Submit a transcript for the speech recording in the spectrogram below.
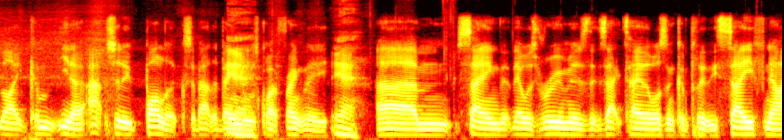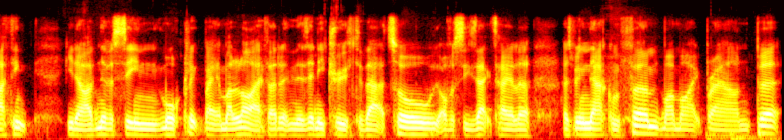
like you know absolute bollocks about the Bengals, yeah. quite frankly. Yeah. Um, saying that there was rumours that Zac Taylor wasn't completely safe. Now I think you know I've never seen more clickbait in my life. I don't think there's any truth to that at all. Obviously, Zac Taylor has been now confirmed by Mike Brown, but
